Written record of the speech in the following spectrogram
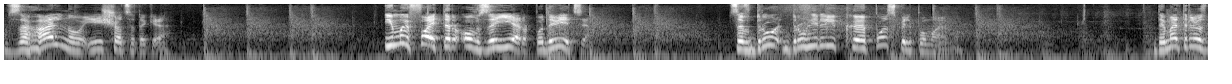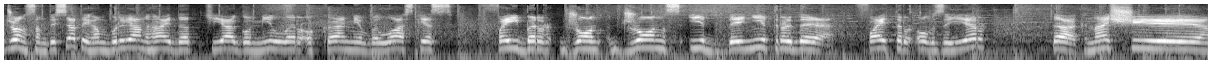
В загальну, і що це таке? І ми Fighter of the Year, подивіться. Це в дру... другий рік е, поспіль, по-моєму. Деметріус Джонсон, 10-й, Гамбурян, Гайда, Тіаго, Міллер, Окамі, Веласкес, Фейбер, Джон Джонс і Дені 3D. Fighter of the Year. Так, наші.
